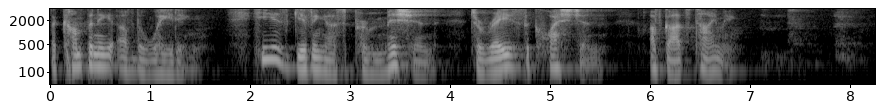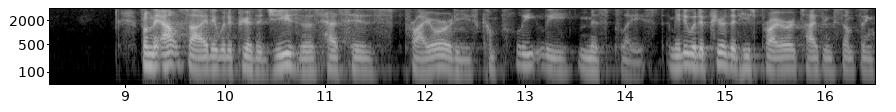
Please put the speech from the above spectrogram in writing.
The company of the waiting. He is giving us permission to raise the question of God's timing. From the outside, it would appear that Jesus has his priorities completely misplaced. I mean, it would appear that he's prioritizing something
